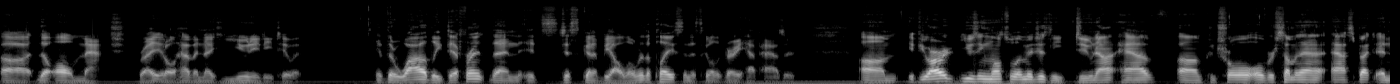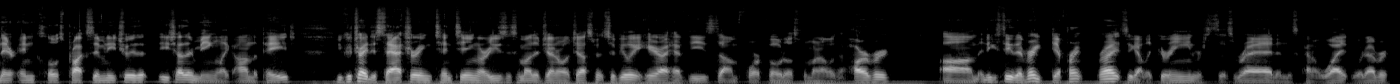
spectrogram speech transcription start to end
uh, they'll all match, right? It'll have a nice unity to it. If they're wildly different, then it's just going to be all over the place and it's going to look very haphazard. Um, if you are using multiple images and you do not have um, control over some of that aspect and they're in close proximity to each other, meaning like on the page, you could try desaturating, tinting, or using some other general adjustments. So if you look here, I have these um, four photos from when I was at Harvard. Um, and you can see they're very different, right? So you got like green versus this red and this kind of white, whatever.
